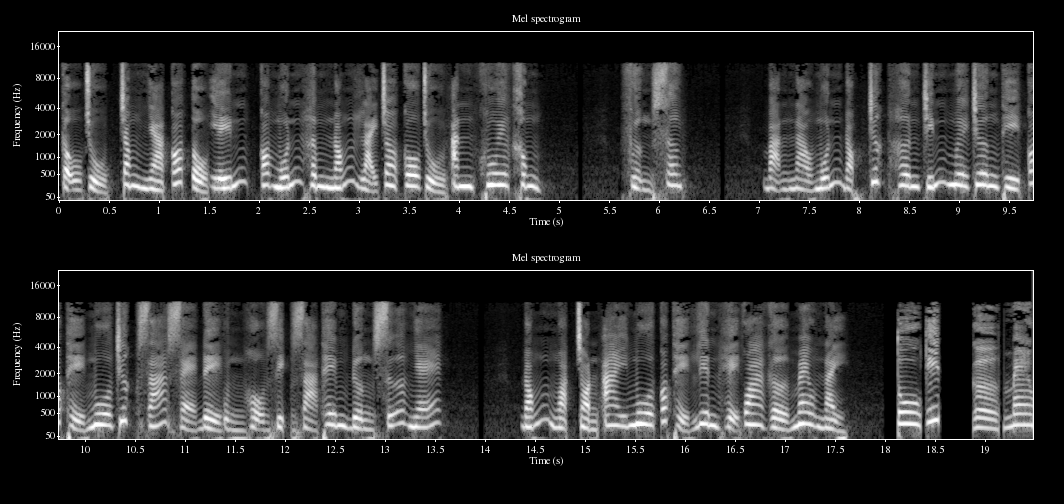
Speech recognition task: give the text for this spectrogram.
Cậu chủ trong nhà có tổ yến, có muốn hâm nóng lại cho cô chủ ăn khuya không? Phượng Sơn. Bạn nào muốn đọc trước hơn 90 chương thì có thể mua trước giá rẻ để ủng hộ dịch giả thêm đường sữa nhé. Đóng ngoặc tròn ai mua có thể liên hệ qua Gmail này. Tu Kít, Gmail.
